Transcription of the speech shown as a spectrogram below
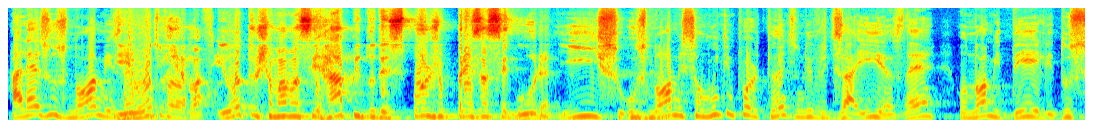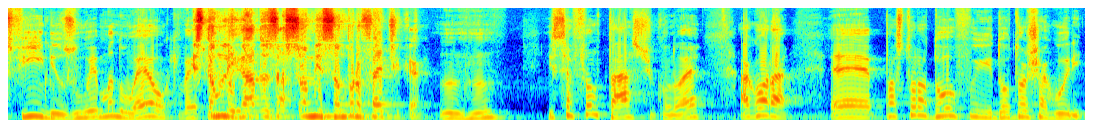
Aliás, os nomes... E, né, outro, chama, e outro chamava-se Rápido Despojo, Presa Segura. Isso. Os nomes são muito importantes no livro de Isaías, né? O nome dele, dos filhos, o Emanuel que vai... Estão ligados à sua missão profética. Uhum. Isso é fantástico, não é? Agora, é, Pastor Adolfo e Doutor Chaguri,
